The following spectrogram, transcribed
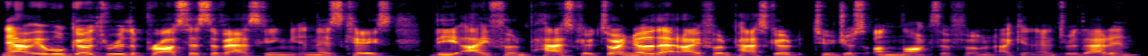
Now it will go through the process of asking, in this case, the iPhone passcode. So I know that iPhone passcode to just unlock the phone. I can enter that in.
